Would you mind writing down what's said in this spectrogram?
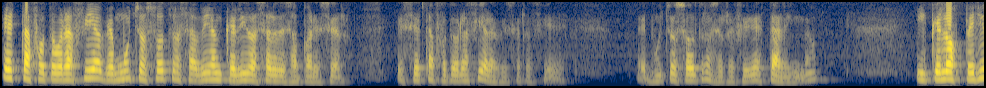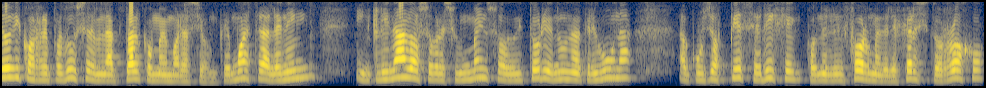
esta fotografía que muchos otros habían querido hacer desaparecer. Es esta fotografía a la que se refiere. En muchos otros se refiere a Stalin, ¿no? Y que los periódicos reproducen en la actual conmemoración, que muestra a Lenin inclinado sobre su inmenso auditorio en una tribuna a cuyos pies se erigen con el uniforme del Ejército Rojo,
